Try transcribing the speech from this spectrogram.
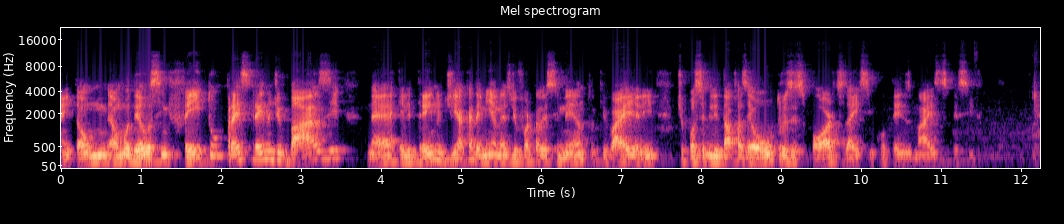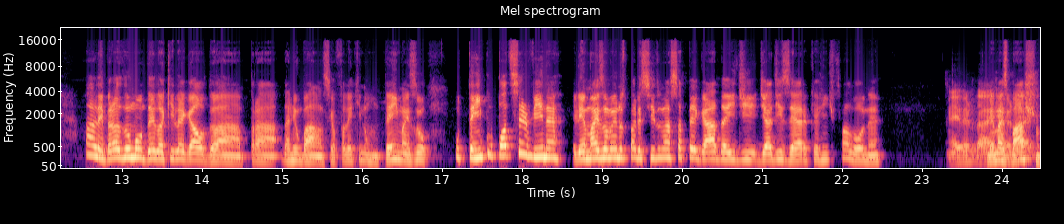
Então é um modelo assim feito para esse treino de base né, aquele treino de academia mesmo, de fortalecimento, que vai ali te possibilitar fazer outros esportes, aí sim com tênis mais específicos. Ah, lembrando do modelo aqui legal da, pra, da New Balance, eu falei que não tem, mas o, o tempo pode servir, né? Ele é mais ou menos parecido nessa pegada aí de, de AD zero que a gente falou, né? É verdade. Ele é mais é baixo.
